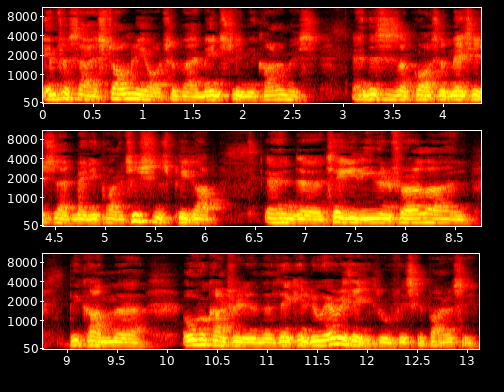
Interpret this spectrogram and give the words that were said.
emphasized strongly also by mainstream economists. And this is, of course, a message that many politicians pick up and uh, take it even further and become uh, overconfident that they can do everything through fiscal policy.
